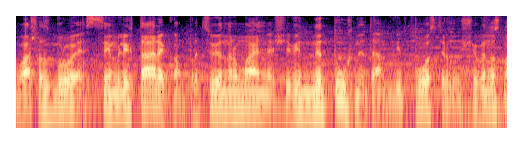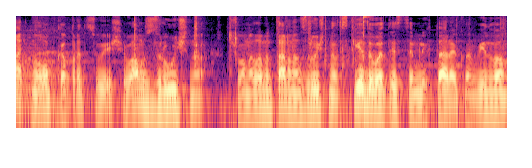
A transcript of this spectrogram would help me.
ваша зброя з цим ліхтариком працює нормально, що він не тухне там від пострілу, що виносна кнопка працює, що вам зручно, що вам елементарно зручно вскидувати з цим ліхтариком. Він вам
